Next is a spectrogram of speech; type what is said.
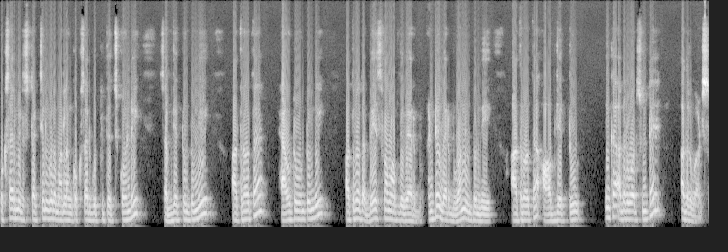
ఒకసారి మీరు స్ట్రక్చర్ కూడా మరలా ఇంకొకసారి గుర్తు తెచ్చుకోండి. సబ్జెక్ట్ ఉంటుంది ఆ తర్వాత హ్యావ్ టు ఉంటుంది ఆ తర్వాత base form of the verb అంటే వెర్బ్ వన్ ఉంటుంది ఆ తర్వాత ఆబ్జెక్టు ఇంకా అదర్ వర్డ్స్ ఉంటే అదర్ వర్డ్స్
